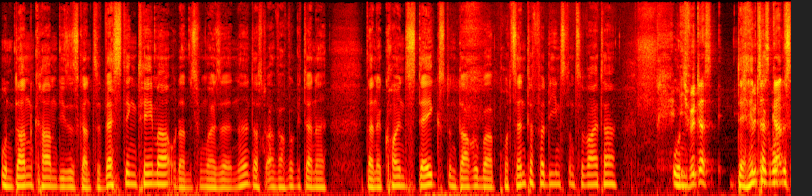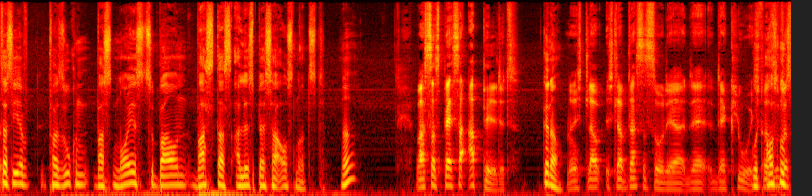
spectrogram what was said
Und dann kam dieses ganze Vesting-Thema oder beziehungsweise, ne, dass du einfach wirklich deine, deine Coins stakest und darüber Prozente verdienst und so weiter. Und ich das, der Hintergrund das ist, dass sie versuchen, was Neues zu bauen, was das alles besser ausnutzt. Ne? Was das besser abbildet. Genau. Ne, ich glaube, ich glaub, das ist so der, der, der Clou. Ich versuche das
